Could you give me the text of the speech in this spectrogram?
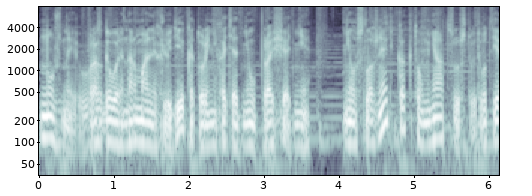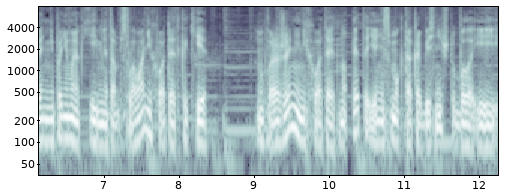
нужный в разговоре нормальных людей, которые не хотят ни упрощать, ни, ни усложнять, как-то у меня отсутствует. Вот я не понимаю, какие мне там слова не хватает, какие выражений не хватает, но это я не смог так объяснить, чтобы было и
